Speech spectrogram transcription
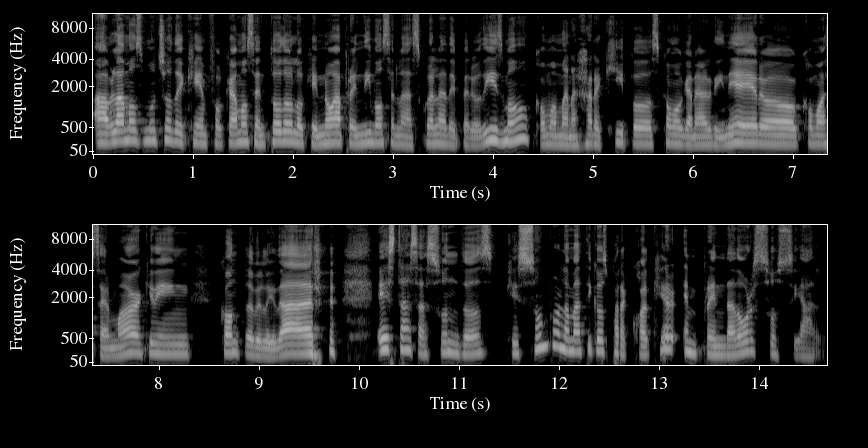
Hablamos mucho de que enfocamos en todo lo que no aprendimos en la escuela de periodismo, cómo manejar equipos, cómo ganar dinero, cómo hacer marketing, contabilidad, estos asuntos que son problemáticos para cualquier emprendedor social.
